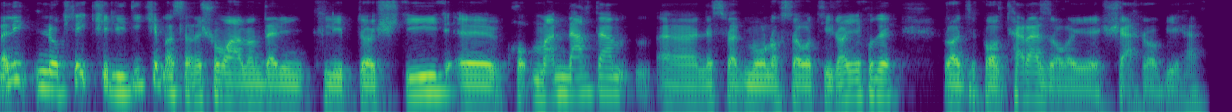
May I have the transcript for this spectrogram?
ولی نکته کلیدی که مثلا شما الان در این کلیپ داشتید خب من نقدم نسبت به مناسبات ایران یه خود رادیکال تر از آقای شهرابی هست.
